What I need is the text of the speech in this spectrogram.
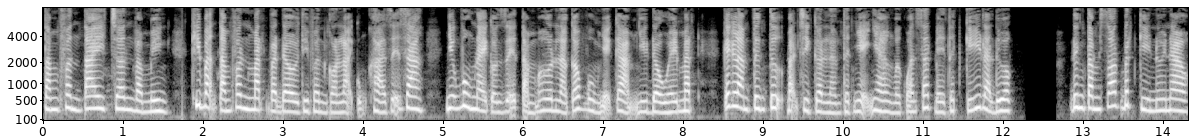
Tắm phần tay, chân và mình. Khi bạn tắm phần mặt và đầu thì phần còn lại cũng khá dễ dàng. Những vùng này còn dễ tắm hơn là các vùng nhạy cảm như đầu hay mặt. Cách làm tương tự, bạn chỉ cần làm thật nhẹ nhàng và quan sát bé thật kỹ là được. Đừng tắm sót bất kỳ nơi nào.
